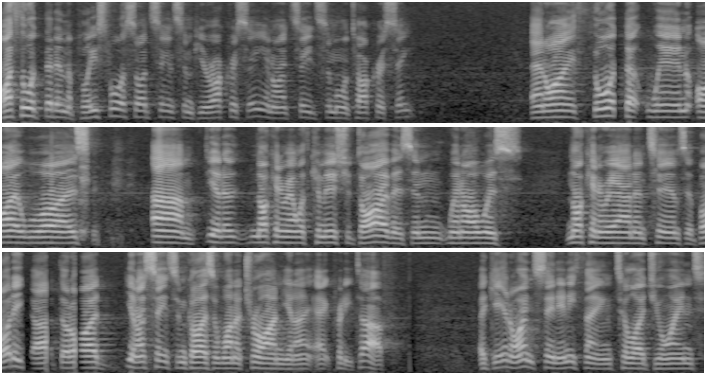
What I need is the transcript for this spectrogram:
I thought that in the police force I'd seen some bureaucracy and I'd seen some autocracy. And I thought that when I was, um, you know, knocking around with commercial divers and when I was knocking around in terms of bodyguard, that I'd, you know, seen some guys that want to try and, you know, act pretty tough. Again, I hadn't seen anything until I joined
